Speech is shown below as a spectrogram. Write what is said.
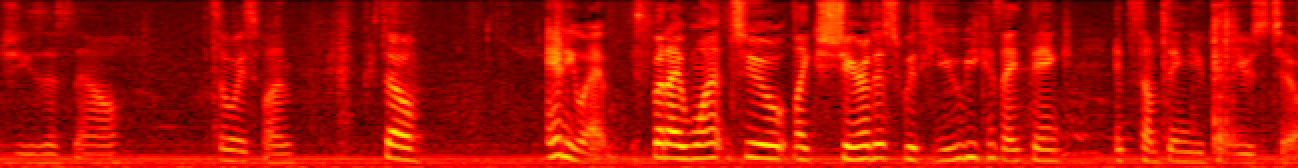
Jesus, now. It's always fun. So, anyway, but I want to like share this with you because I think it's something you can use too.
